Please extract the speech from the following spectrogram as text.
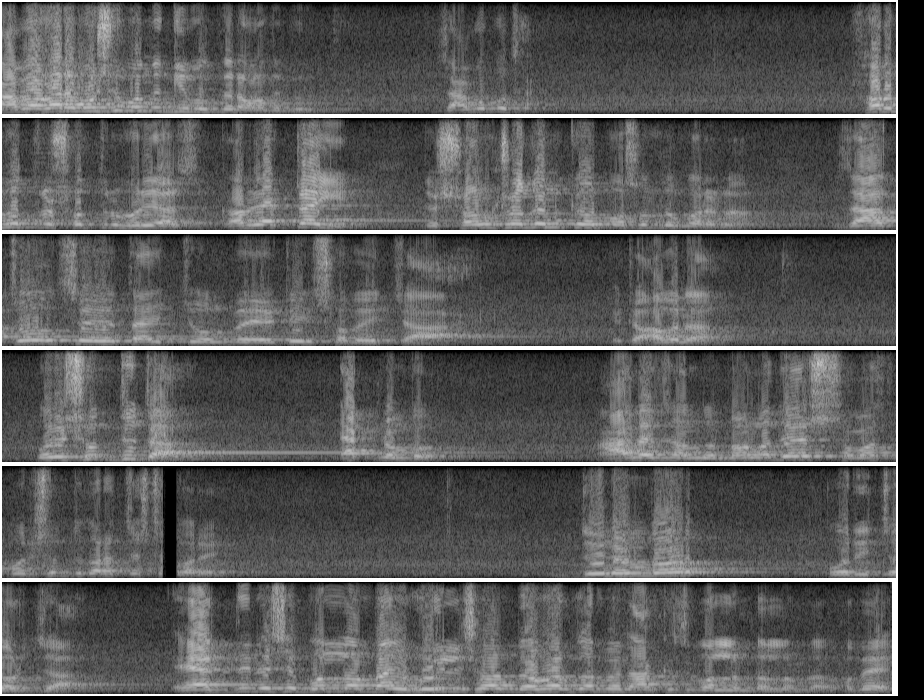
কাবাঘরে বসে বন্ধু গিবক্তের আমাদের বিরুদ্ধে? যাব কোথায়? সর্বত্র শত্রু ভরে আছে। কারণ একটাই, যে সংশোধন কেউ পছন্দ করে না। যা চলছে তাই চলবে, এটাই সবাই চায়। এটা হবে না। পরিশুদ্ধতা, এক নম্বর। আহলেজ আন্দোলন বাংলাদেশ সমাজ পরিশুদ্ধ করার চেষ্টা করে। দুই নম্বর, পরিচর্যা। একদিন এসে বললাম, ভাই, হুইল সমান ব্যবহার করবেন, আর কিছু বললাম টললাম না। হবে?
